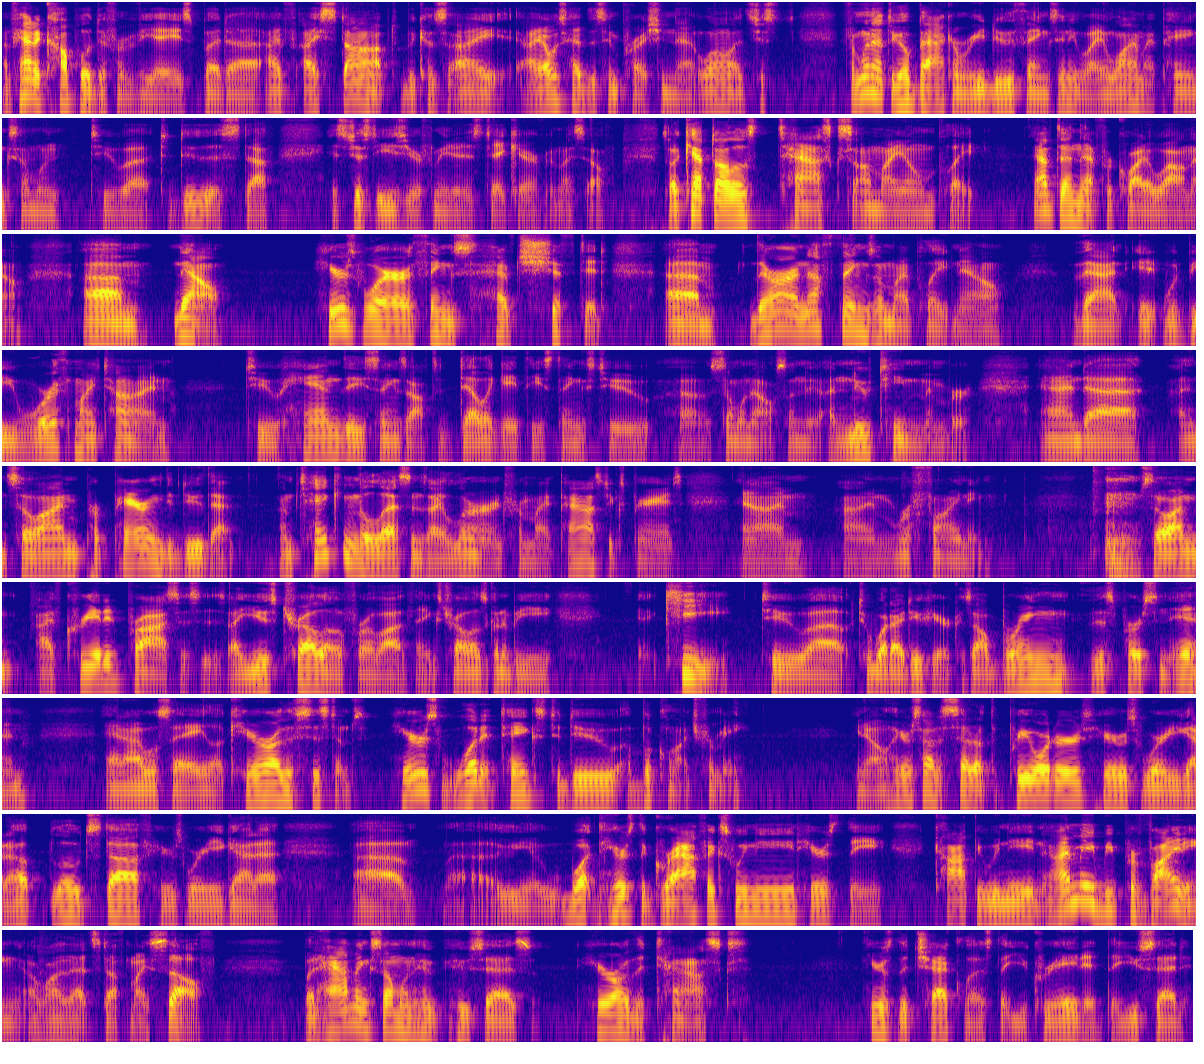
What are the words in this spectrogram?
I've had a couple of different VAs, but uh, I've I stopped because I I always had this impression that well, it's just if I'm gonna have to go back and redo things anyway, why am I paying someone to uh, to do this stuff? It's just easier for me to just take care of it myself. So I kept all those tasks on my own plate. I've done that for quite a while now. Um, now, here's where things have shifted. Um, there are enough things on my plate now that it would be worth my time to hand these things off, to delegate these things to uh, someone else, a, a, new team member, and uh, and so I'm preparing to do that. I'm taking the lessons I learned from my past experience, and I'm I'm refining. so I'm I've created processes. I use Trello for a lot of things. Trello is going to be key to uh, to what I do here because I'll bring this person in, and I will say, look, here are the systems here's what it takes to do a book launch for me. You know, here's how to set up the pre-orders. Here's where you got to upload stuff. Here's where you got to, uh, uh, you know, what? Here's the graphics we need. Here's the copy we need. And I may be providing a lot of that stuff myself, but having someone who who says, here are the tasks. Here's the checklist that you created that you said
